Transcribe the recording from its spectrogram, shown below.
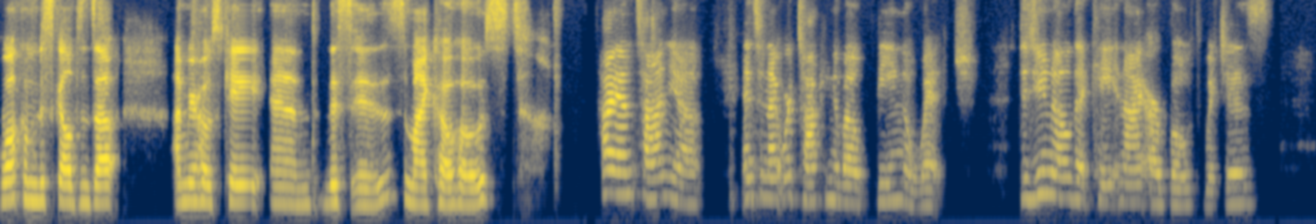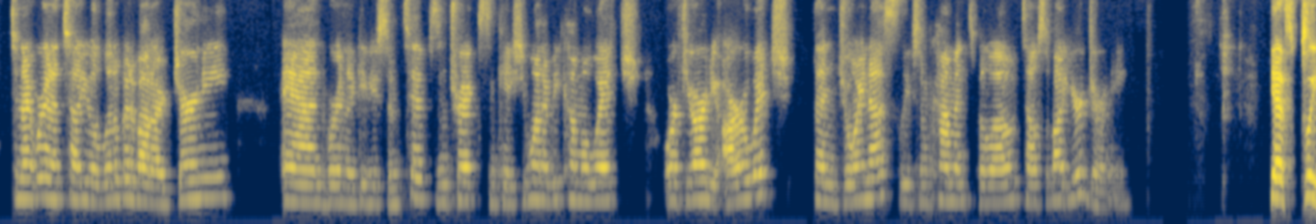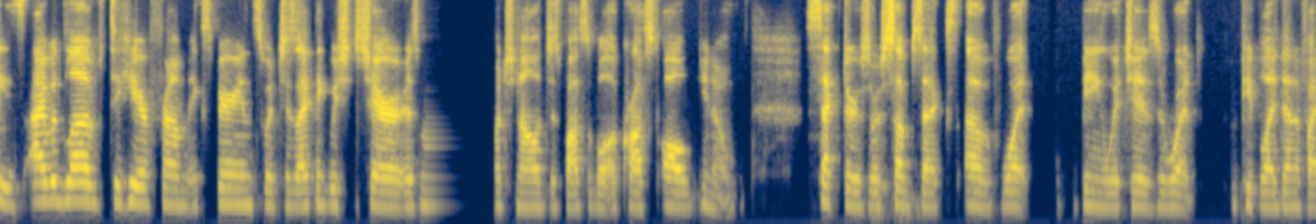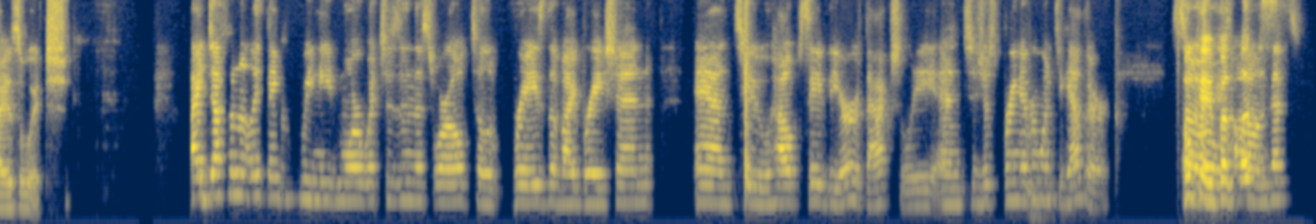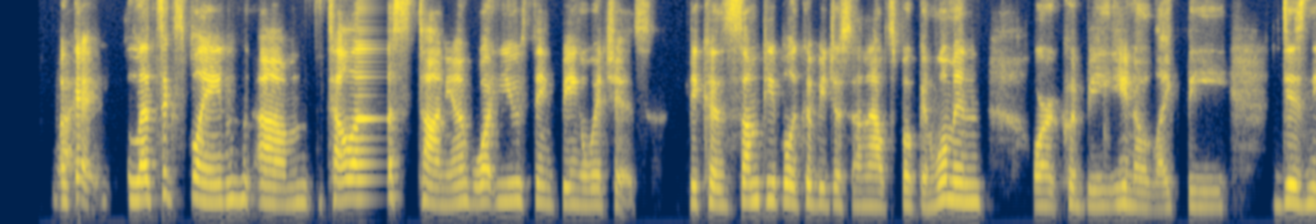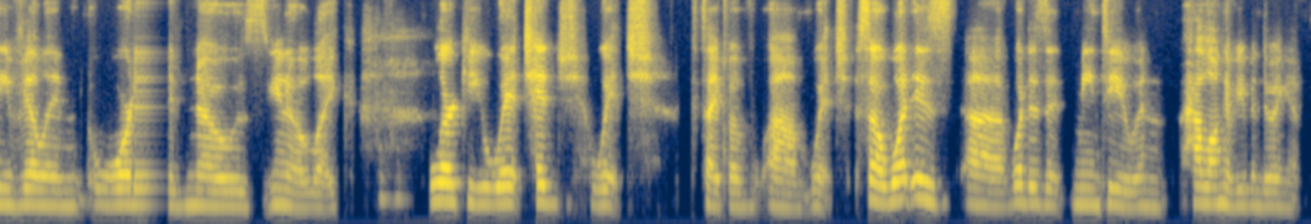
Welcome to Skeletons Out. I'm your host, Kate, and this is my co host. Hi, I'm Tanya, and tonight we're talking about being a witch. Did you know that Kate and I are both witches? Tonight we're going to tell you a little bit about our journey, and we're going to give you some tips and tricks in case you want to become a witch, or if you already are a witch, then join us, leave some comments below, tell us about your journey. Yes, please. I would love to hear from experience, which is I think we should share as much knowledge as possible across all, you know, sectors or subsects of what being a witch is or what people identify as a witch. I definitely think we need more witches in this world to raise the vibration and to help save the earth actually and to just bring everyone together. So, okay, but um, that's Okay, let's explain. Um, tell us, Tanya, what you think being a witch is. Because some people, it could be just an outspoken woman, or it could be, you know, like the Disney villain, warded nose, you know, like lurky witch, hedge witch type of um, witch. So, what is uh, what does it mean to you, and how long have you been doing it?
